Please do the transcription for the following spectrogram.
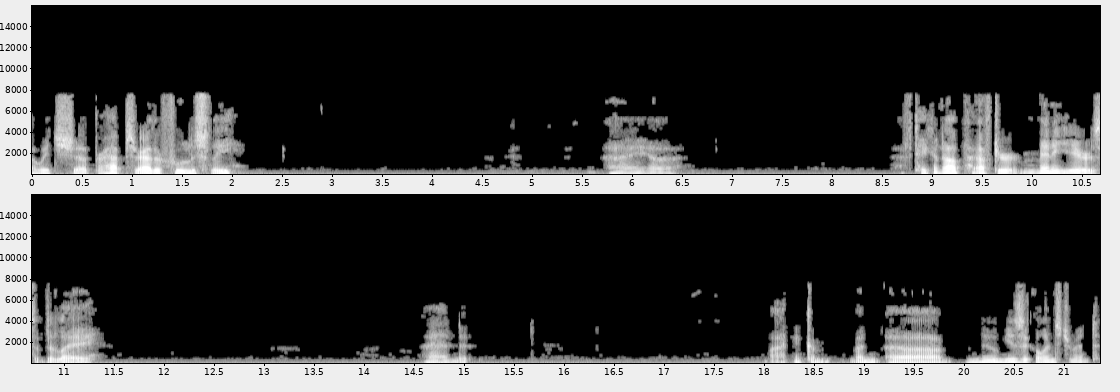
which uh, perhaps rather foolishly I uh, have taken up after many years of delay. And I think a, a, a new musical instrument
